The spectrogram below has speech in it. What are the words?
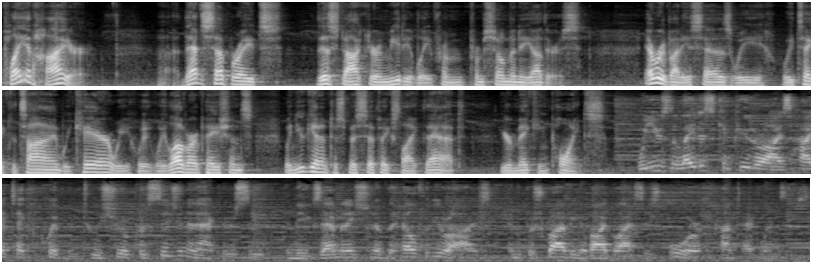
play it higher. Uh, that separates this doctor immediately from, from so many others. Everybody says we, we take the time, we care, we, we, we love our patients. When you get into specifics like that, you're making points. Use the latest computerized high-tech equipment to assure precision and accuracy in the examination of the health of your eyes and the prescribing of eyeglasses or contact lenses.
